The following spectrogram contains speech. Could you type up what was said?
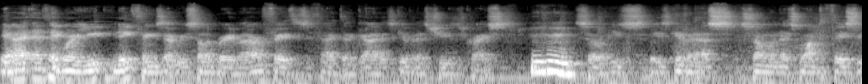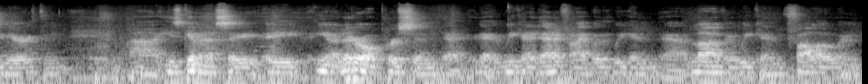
Yeah, I, I, think one of the unique things that we celebrate about our faith is the fact that God has given us Jesus Christ. Mm-hmm. So he's, he's given us someone that's walked the face of the earth and uh, he's given us a, a you know literal person that, that we can identify with, we can uh, love and we can follow and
